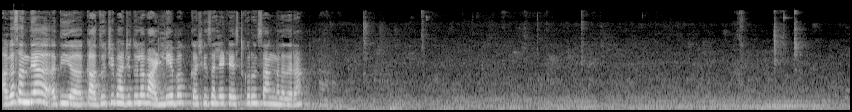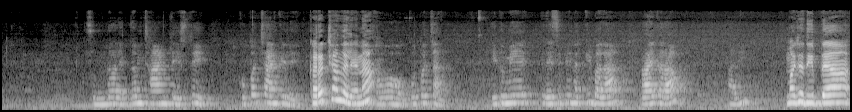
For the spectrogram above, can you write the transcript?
अगं संध्या ती काजूची भाजी तुला वाढली आहे बघ कशी झाली टेस्ट करून सांग मला जरा सुंदर एकदम छान टेस्टी खूपच छान केले. खरंच छान झाली ना? हो हो खूपच छान. ही तुम्ही रेसिपी नक्की बघा ट्राय करा. आणि माझ्या दीपदया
